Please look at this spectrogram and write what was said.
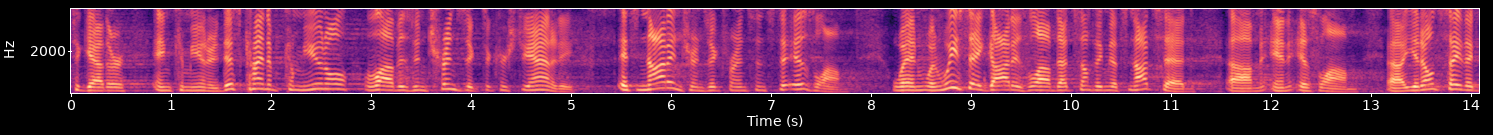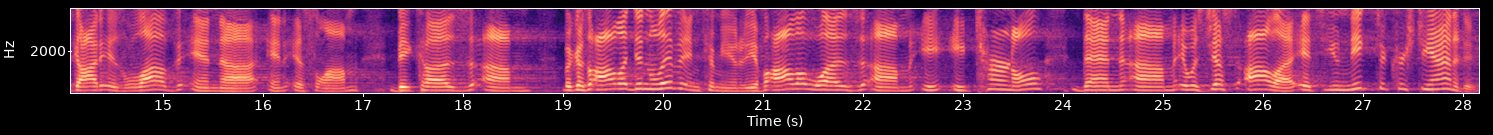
together in community. This kind of communal love is intrinsic to Christianity. It's not intrinsic, for instance, to Islam. When, when we say God is love, that's something that's not said um, in Islam. Uh, you don't say that God is love in, uh, in Islam because, um, because Allah didn't live in community. If Allah was um, e- eternal, then um, it was just Allah. It's unique to Christianity,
